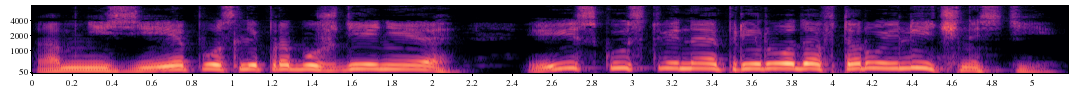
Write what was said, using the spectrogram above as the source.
Амнезия после пробуждения и искусственная природа второй личности.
